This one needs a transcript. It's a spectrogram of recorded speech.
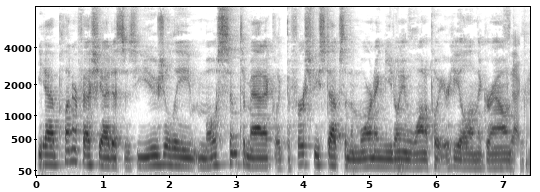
Yeah, plantar fasciitis is usually most symptomatic. Like the first few steps in the morning, you don't even want to put your heel on the ground. Exactly.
